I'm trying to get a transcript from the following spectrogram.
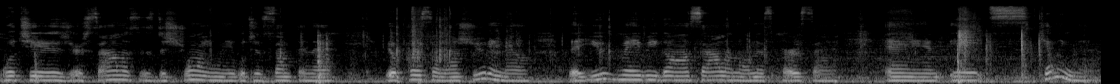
which is your silence is destroying me, which is something that your person wants you to know that you've maybe gone silent on this person and it's killing them.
